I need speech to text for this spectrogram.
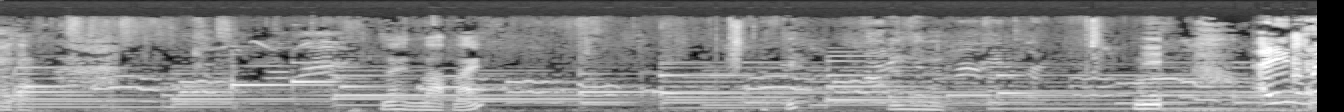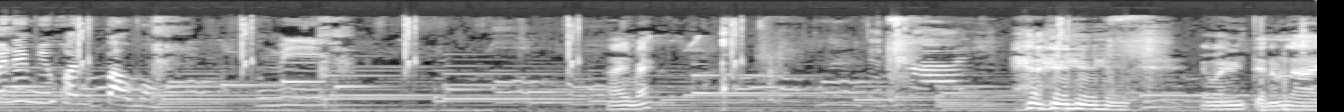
ไม่ได้น่าเห็นบาปไหมดูสิเออนี่อันนี้หนูไม่ได้มีควันเป่าหมอกหนูมีเห็นไหมแต่น้ำลายทำไมมีแต่น้ำลาย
